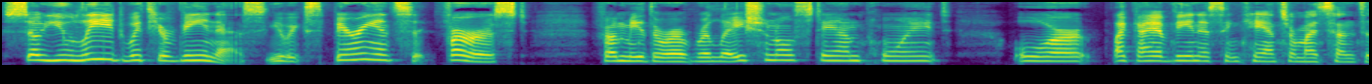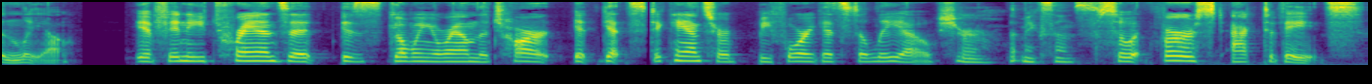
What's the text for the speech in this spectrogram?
So you lead with your Venus. You experience it first from either a relational standpoint or like I have Venus in Cancer, my sun's in Leo. If any transit is going around the chart, it gets to Cancer before it gets to Leo. Sure, that makes sense. So it first activates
